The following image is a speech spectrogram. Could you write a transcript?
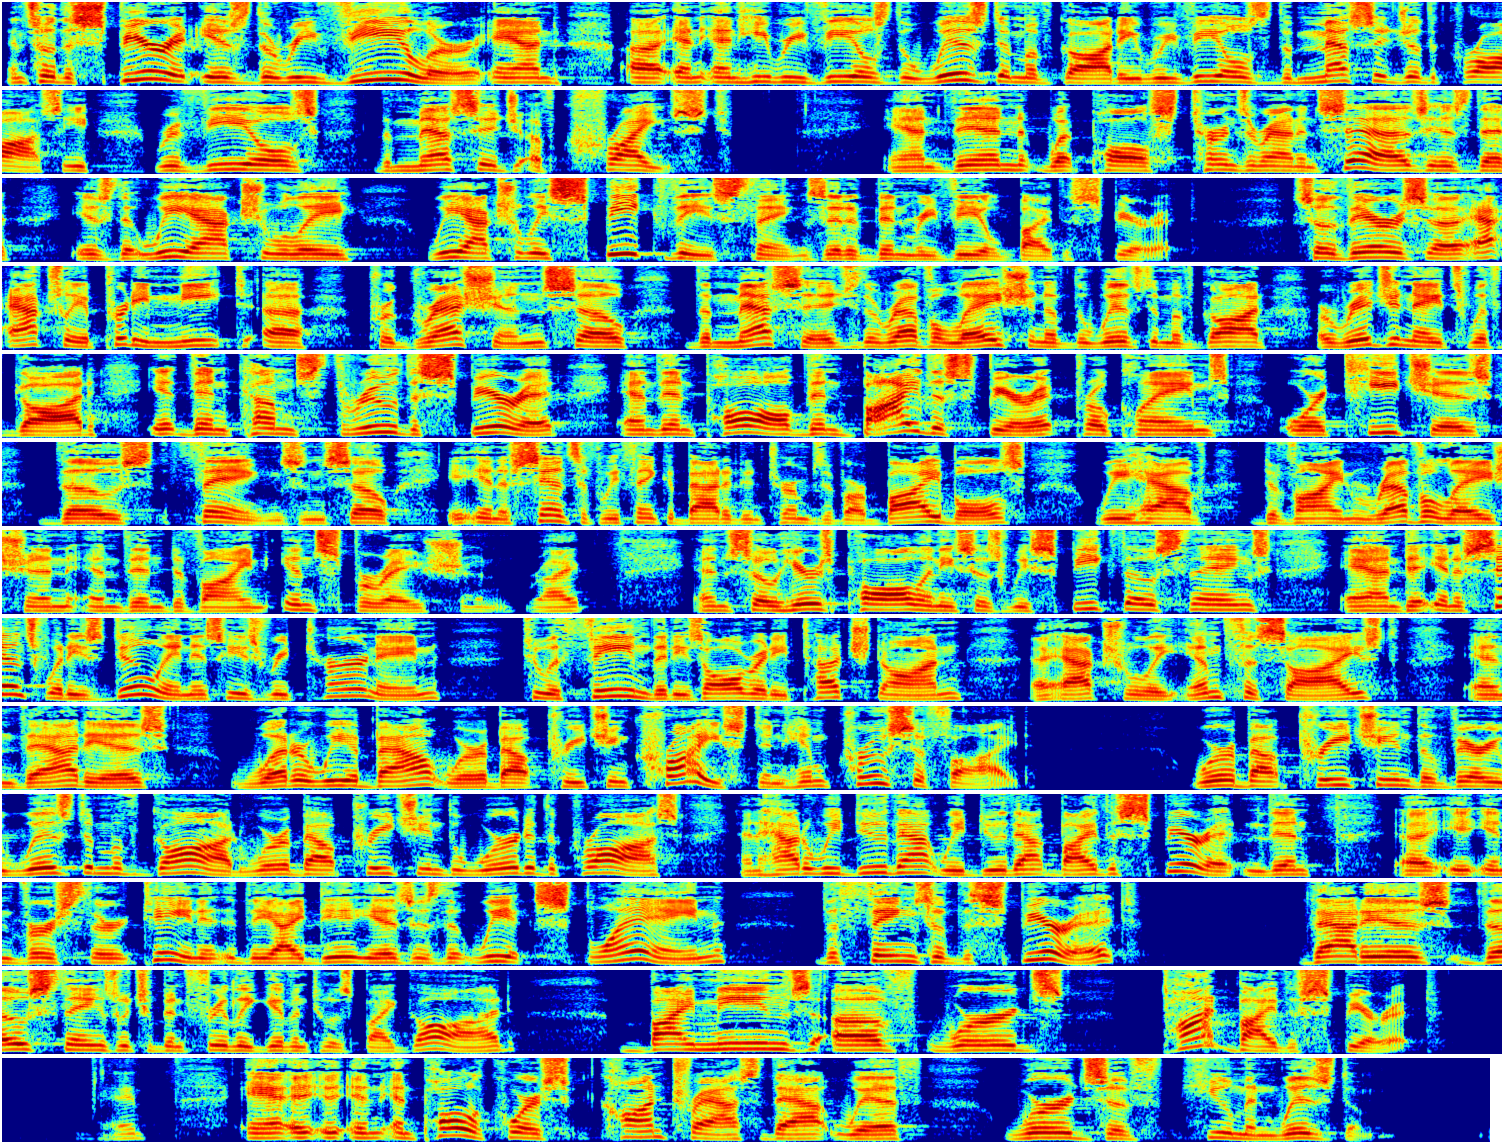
And so the Spirit is the revealer, and, uh, and, and He reveals the wisdom of God. He reveals the message of the cross. He reveals the message of Christ. And then what Paul turns around and says is that, is that we actually we actually speak these things that have been revealed by the Spirit. So there's uh, actually a pretty neat uh, progression. So the message, the revelation of the wisdom of God originates with God. It then comes through the Spirit. And then Paul, then by the Spirit, proclaims or teaches those things. And so, in a sense, if we think about it in terms of our Bibles, we have divine revelation and then divine inspiration, right? And so here's Paul, and he says, We speak those things. And in a sense, what he's doing is he's returning to a theme that he's already touched on, uh, actually emphasized, and that is what are we about? We're about preaching Christ and Him crucified. We're about preaching the very wisdom of God. We're about preaching the word of the cross. And how do we do that? We do that by the Spirit. And then uh, in verse 13, the idea is, is that we explain the things of the Spirit, that is, those things which have been freely given to us by God, by means of words taught by the Spirit. Okay? And, and, and Paul, of course, contrasts that with words of human wisdom.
